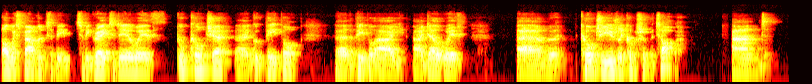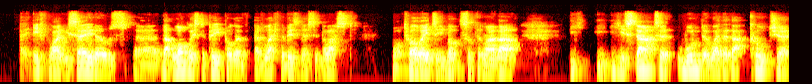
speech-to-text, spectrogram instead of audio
Always found them to be to be great to deal with. Good culture, uh, good people. Uh, the people that I I dealt with. Um, culture usually comes from the top, and if, like you say, those uh, that long list of people have, have left the business in the last what 12, 18 months, something like that you start to wonder whether that culture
